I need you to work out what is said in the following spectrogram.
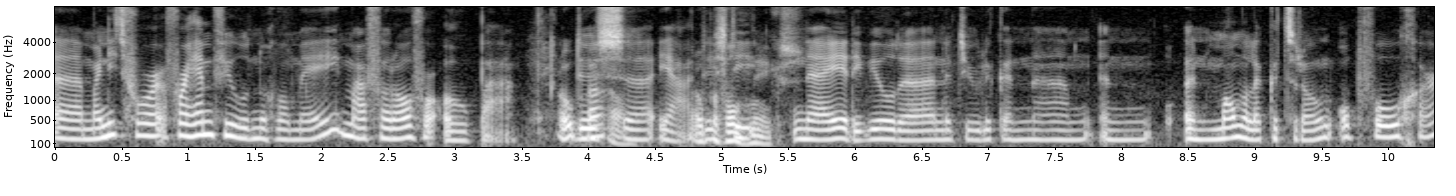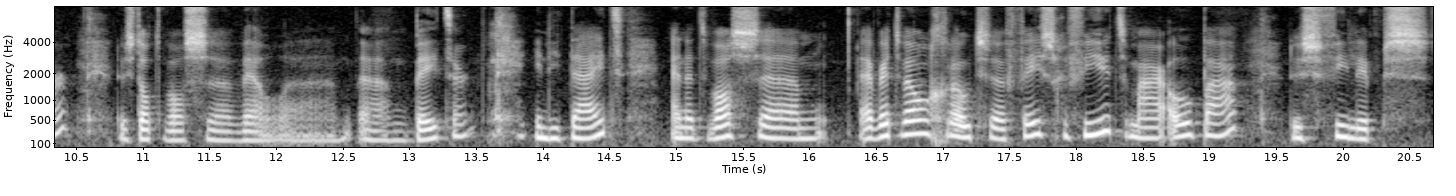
Uh, maar niet voor, voor hem viel het nog wel mee, maar vooral voor opa. opa? Dus, uh, ja, opa dus vond die, niks. Nee, die wilde natuurlijk een, uh, een, een mannelijke troonopvolger. Dus dat was wel beter in die tijd. En het was, ehm, er werd wel een groot feest gevierd, maar opa, dus Philips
